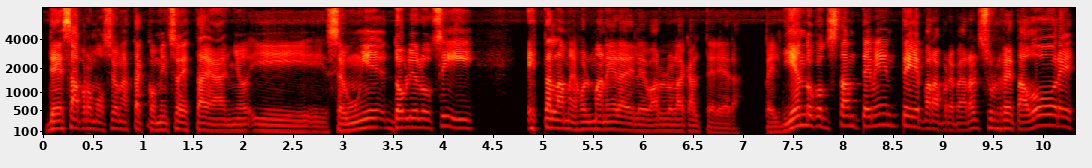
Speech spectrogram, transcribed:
de esa promoción hasta el comienzo de este año. Y según WLC, esta es la mejor manera de elevarlo a la cartelera. Perdiendo constantemente para preparar sus retadores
